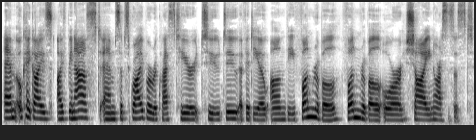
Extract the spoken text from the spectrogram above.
Um, okay, guys, I've been asked um, subscriber request here to do a video on the vulnerable, vulnerable or shy narcissist.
